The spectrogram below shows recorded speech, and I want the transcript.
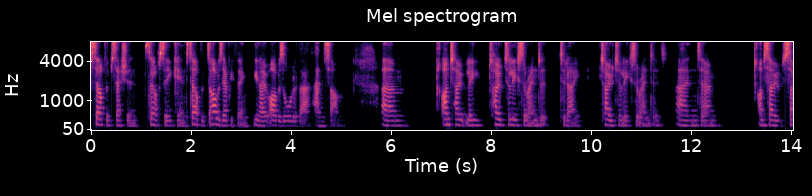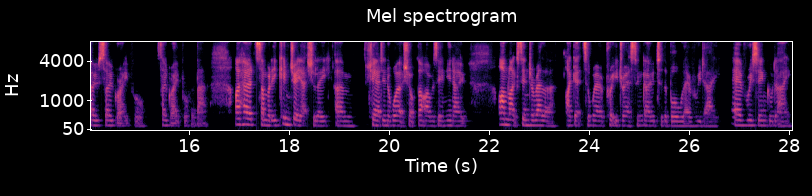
self obsession, self seeking, self. I was everything. You know, I was all of that and some. Um, I'm totally, totally surrendered today, totally surrendered. And um, I'm so, so, so grateful, so grateful for that. I heard somebody, Kim G, actually um, shared in a workshop that I was in, you know, I'm like Cinderella. I get to wear a pretty dress and go to the ball every day, every single day.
